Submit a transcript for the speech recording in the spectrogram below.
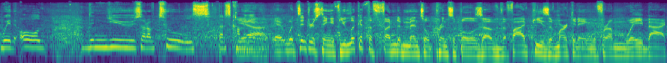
with all the new sort of tools that's coming yeah. in? What's interesting, if you look at the fundamental principles of the five P's of marketing from way back,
